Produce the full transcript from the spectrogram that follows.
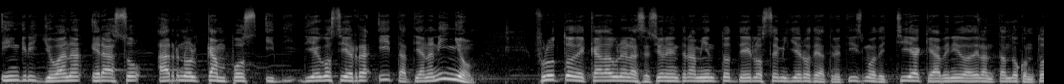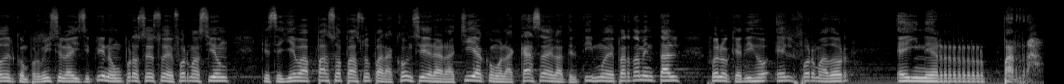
Ingrid Joana Erazo, Arnold Campos y Di- Diego Sierra y Tatiana Niño. Fruto de cada una de las sesiones de entrenamiento de los semilleros de atletismo de Chía que ha venido adelantando con todo el compromiso y la disciplina, un proceso de formación que se lleva paso a paso para considerar a Chía como la casa del atletismo departamental, fue lo que dijo el formador Einer Parra.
